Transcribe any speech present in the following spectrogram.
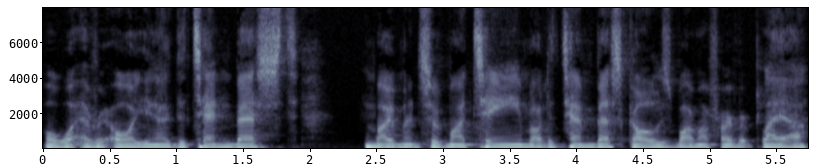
or whatever, or, you know, the 10 best moments of my team or the 10 best goals by my favorite player,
